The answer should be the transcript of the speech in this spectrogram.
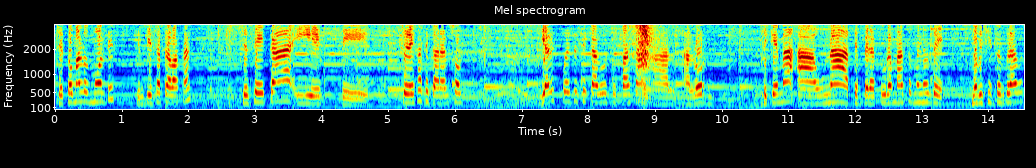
se toman los moldes, se empieza a trabajar, se seca y este, se deja secar al sol. Ya después de secado se pasa al, al horno, se quema a una temperatura más o menos de 900 grados.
